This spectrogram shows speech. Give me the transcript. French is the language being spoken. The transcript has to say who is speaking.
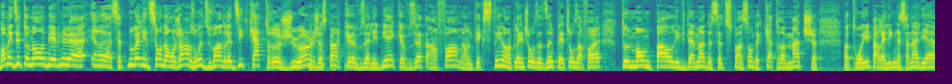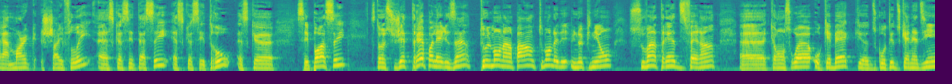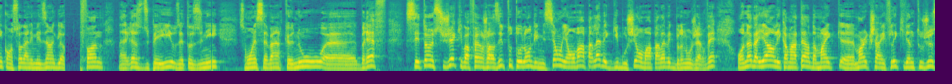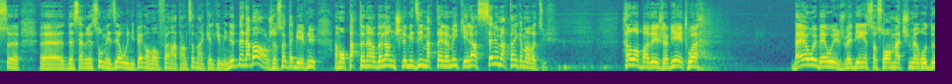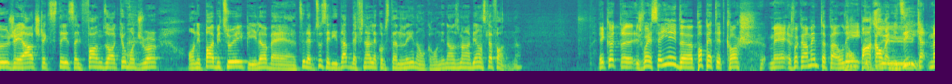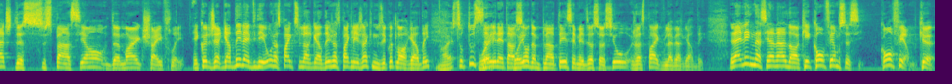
Speaker 1: Bon midi tout le monde, bienvenue à, cette nouvelle édition de Ongeance, oui, du vendredi 4 juin. J'espère que vous allez bien, que vous êtes en forme. On est excités, on a plein de choses à dire, plein de choses à faire. Tout le monde parle évidemment de cette suspension de quatre matchs octroyés par la Ligue nationale hier à Mark Scheifele. Est-ce que c'est assez? Est-ce que c'est trop? Est-ce que c'est pas assez? C'est un sujet très polarisant. Tout le monde en parle. Tout le monde a une opinion souvent très différente, euh, qu'on soit au Québec, euh, du côté du Canadien, qu'on soit dans les médias anglophones dans le reste du pays, aux États-Unis, sont moins sévères que nous. Euh, bref, c'est un sujet qui va faire jaser tout au long de l'émission et on va en parler avec Guy Boucher, on va en parler avec Bruno Gervais. On a d'ailleurs les commentaires de Mike, euh, Mark Shifley qui viennent tout juste euh, de s'adresser aux médias à Winnipeg. On va vous faire entendre ça dans quelques minutes. Mais d'abord, je souhaite la bienvenue à mon partenaire de lunch le midi, Martin Lemay, qui est là. Salut Martin, comment vas-tu?
Speaker 2: Hello, buddy, je vais bien et toi?
Speaker 1: Ben oui, ben oui, je vais bien ce soir, match numéro 2, j'ai hâte, je suis excité, c'est le fun du hockey au mois de juin. On n'est pas habitué, puis là, ben, tu sais, d'habitude, c'est les dates de la finale de la Coupe Stanley, donc on est dans une ambiance le fun. Là.
Speaker 2: Écoute, euh, je vais essayer de pas péter de coche, mais je vais quand même te parler
Speaker 1: pas encore à midi.
Speaker 2: quatre matchs de suspension de Mark Scheifele. Écoute, j'ai regardé la vidéo, j'espère que tu l'as regardé, j'espère que les gens qui nous écoutent l'ont regardé. Surtout si vous avez l'intention de me planter ces médias sociaux, j'espère que vous l'avez regardé. La Ligue nationale de hockey confirme ceci, confirme que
